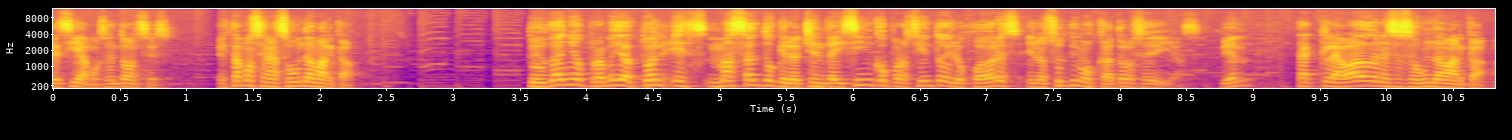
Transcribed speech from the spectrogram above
Decíamos entonces, estamos en la segunda marca. Tu daño promedio actual es más alto que el 85% de los jugadores en los últimos 14 días. ¿Bien? Está clavado en esa segunda marca.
